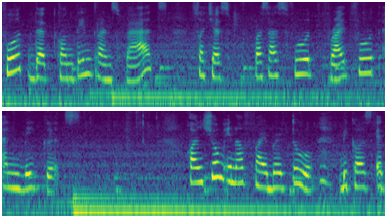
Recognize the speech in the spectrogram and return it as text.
food that contain trans fats, such as processed food, fried food, and baked goods. Consume enough fiber too, because it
